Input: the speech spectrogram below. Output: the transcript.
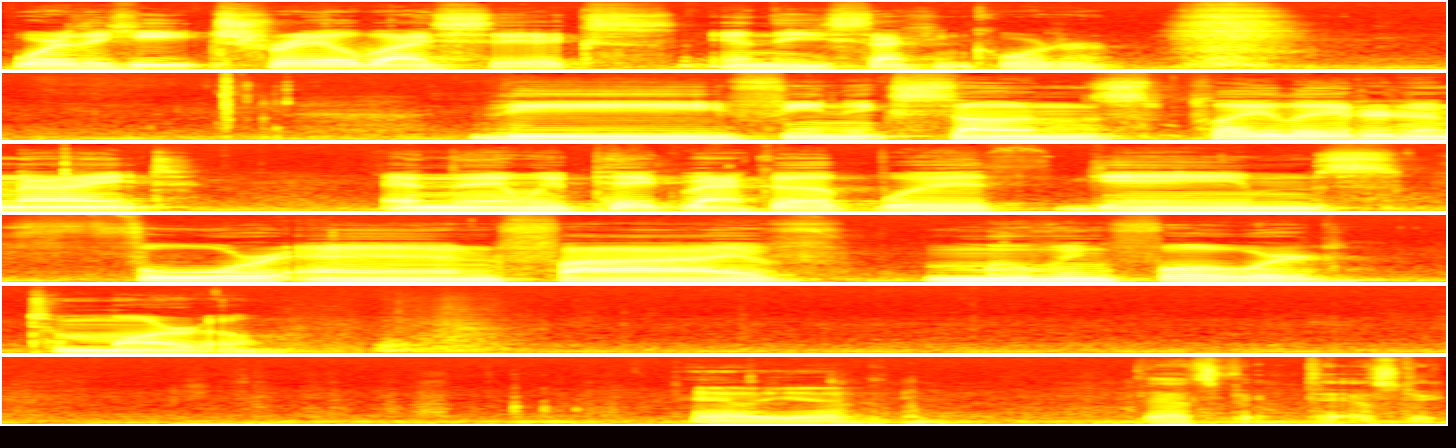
where the Heat trail by six in the second quarter. The Phoenix Suns play later tonight, and then we pick back up with games four and five moving forward tomorrow. Hell yeah. That's fantastic.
